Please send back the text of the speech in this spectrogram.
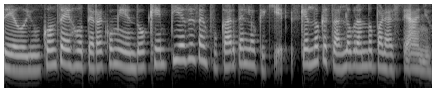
te doy un consejo, te recomiendo que empieces a enfocarte en lo que quieres. ¿Qué es lo que estás logrando para este año?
